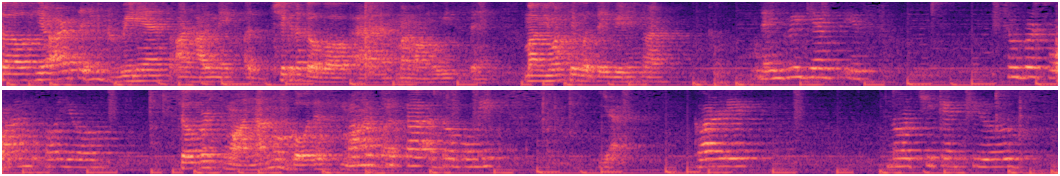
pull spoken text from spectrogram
So here are the ingredients on how to make a chicken adobo and my mom will be saying. Mom, you want to say what the ingredients are? The ingredients is silver swan, soyo. Silver swan, not no golden swan. Mama Sita adobo mix Yes. Garlic, Knorr chicken cubes.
